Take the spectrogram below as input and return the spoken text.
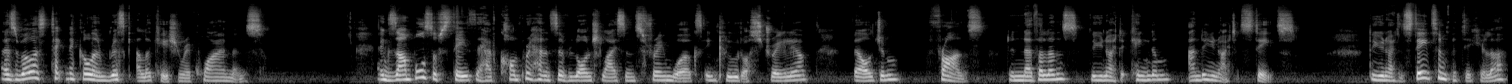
as well as technical and risk allocation requirements. Examples of states that have comprehensive launch license frameworks include Australia, Belgium, France, the Netherlands, the United Kingdom, and the United States. The United States, in particular,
